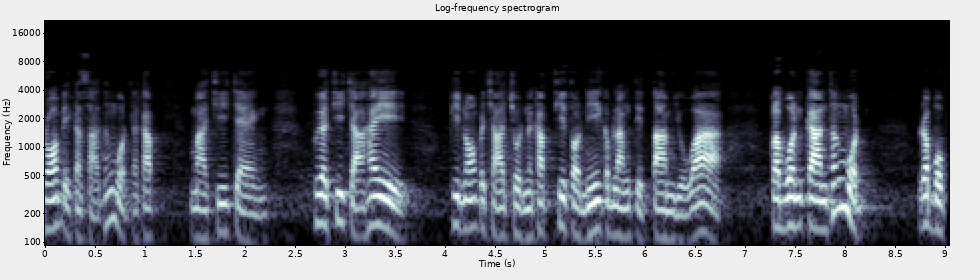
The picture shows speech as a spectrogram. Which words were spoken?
พร้อมเอกสารทั้งหมดนะครับ มาชี้แจงเพื่อที่จะให้ พี่น้องประชาชนนะครับ ที่ตอนนี้กำลังติดตามอยู่ว่า กระบวนการทั้งหมด ระบบ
